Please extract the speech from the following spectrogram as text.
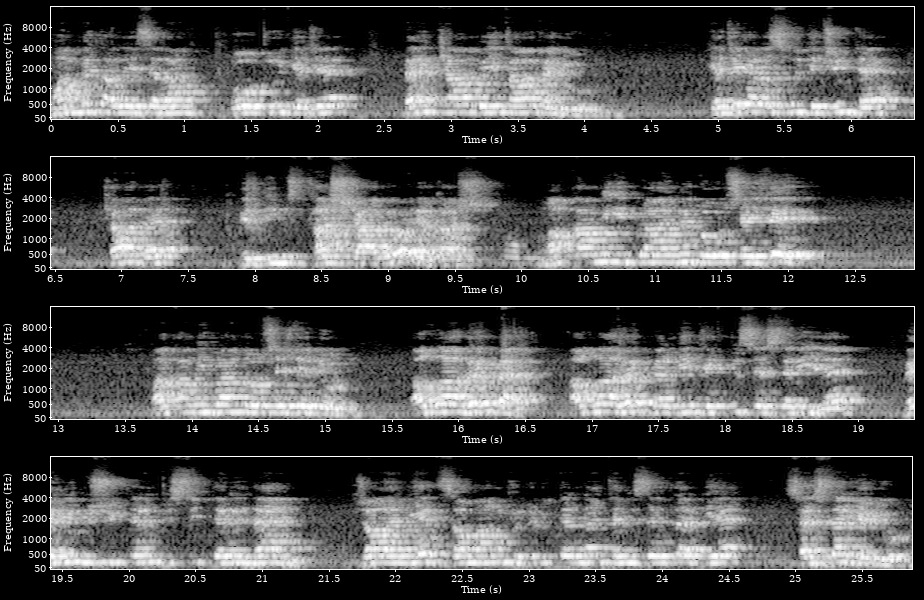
Muhammed Aleyhisselam doğduğu gece ben Kabe'yi tavaf ediyordum. Gece yarısını geçince Kabe bildiğimiz taş Kabe var ya taş. Makamı İbrahim'e doğru secde etti. Makamı İbrahim'e doğru secde ediyordu. Allahu Ekber, Allahu Ekber diye tekbir sesleriyle beni müşriklerin pisliklerinden, cahiliyet zamanı kötülüklerinden temizlediler diye sesler geliyor.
